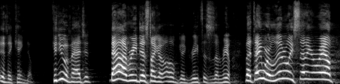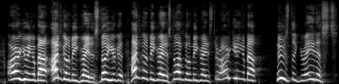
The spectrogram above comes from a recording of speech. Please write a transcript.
in the kingdom. Can you imagine? Now I read this and I go, oh, good grief, this is unreal. But they were literally sitting around arguing about, I'm going to be greatest. No, you're going to, I'm going to be greatest. No, I'm going to be greatest. They're arguing about who's the greatest.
